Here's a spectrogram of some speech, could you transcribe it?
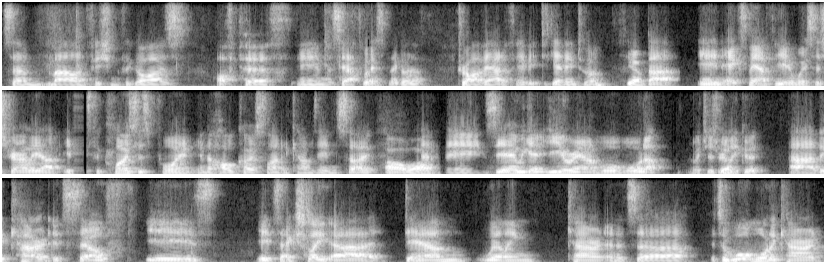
some marlin fishing for guys off Perth in the southwest. They've got to drive out a fair bit to get into them. Yeah. But in Exmouth here in West Australia, it's the closest point in the whole coastline it comes in. So Oh wow. that means, yeah, we get year round warm water, which is really good. Uh, the current itself is, it's actually a downwelling current and it's a, it's a warm water current,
